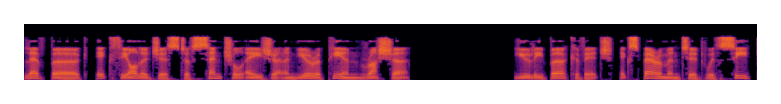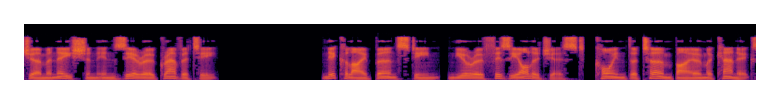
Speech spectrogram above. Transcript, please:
Lev Berg, ichthyologist of Central Asia and European Russia Yuli Berkovich, experimented with seed germination in zero gravity Nikolai Bernstein, neurophysiologist, coined the term biomechanics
